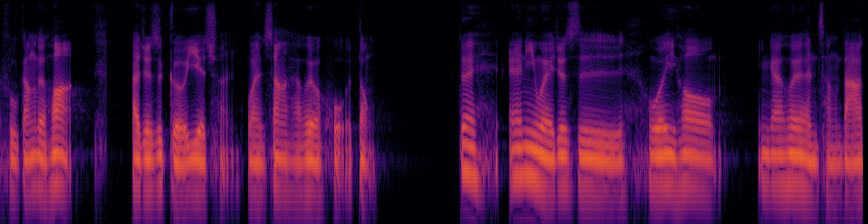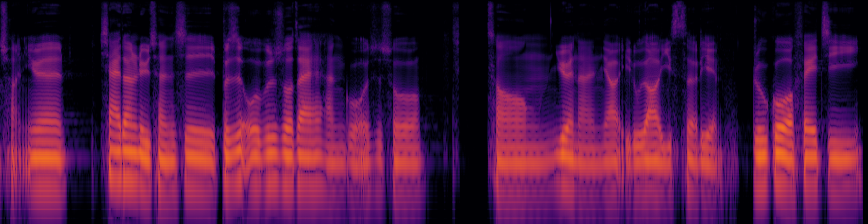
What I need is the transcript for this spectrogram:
福冈的话，它就是隔夜船，晚上还会有活动。对，anyway，就是我以后应该会很常搭船，因为下一段旅程是不是我不是说在韩国，是说从越南要一路到以色列，如果飞机，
